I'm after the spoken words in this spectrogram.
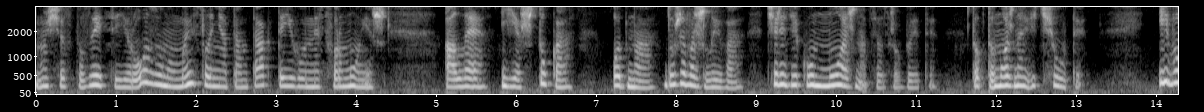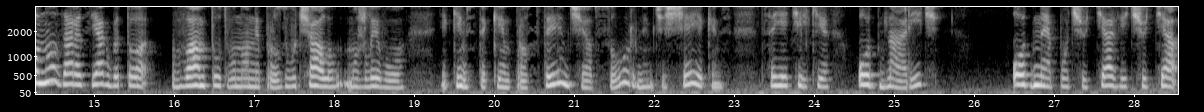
тому що з позиції розуму, мислення, там, так, ти його не сформуєш. Але є штука одна, дуже важлива, через яку можна це зробити. Тобто можна відчути. І воно зараз, як би то вам тут воно не прозвучало, можливо, якимсь таким простим, чи абсурдним, чи ще якимсь, це є тільки одна річ, одне почуття, відчуття,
